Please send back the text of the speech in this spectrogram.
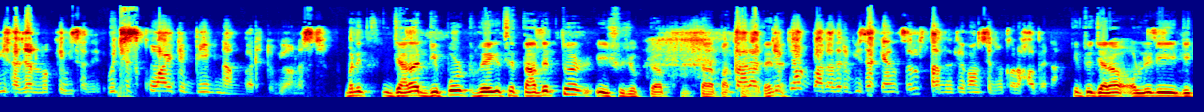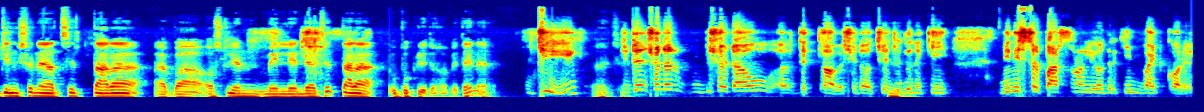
বিশ হাজার লোককে ভিসা দেবে which is quite a big number to be honest মানে যারা ডিপোর্ট হয়ে গেছে তাদের তো আর এই সুযোগটা তারা পাচ্ছে তারা ডিপোর্ট বা তাদের ভিসা ক্যান্সেল তাদেরকে কনসিডার করা হবে না। কিন্তু যারা অলরেডি ডিটেনশনে আছে তারা বা অস্ট্রেলিয়ান মেইনল্যান্ডে আছে তারা উপকৃত হবে তাই না? জি ডিটেনশনের বিষয়টাও দেখতে হবে। সেটা হচ্ছে যদি নাকি মিনিস্টার পার্সোনালি ওদেরকে ইনভাইট করে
